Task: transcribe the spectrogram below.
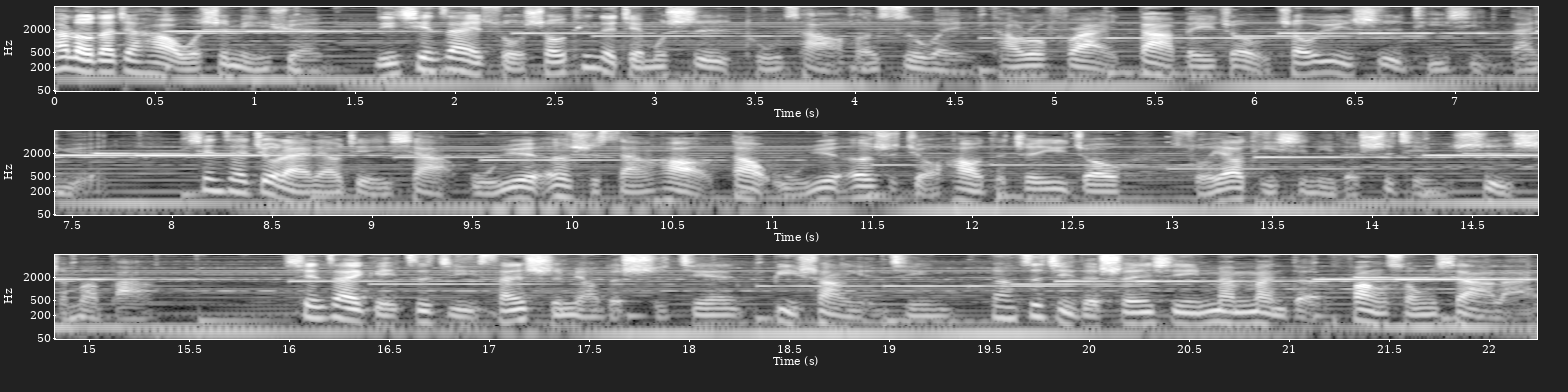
Hello，大家好，我是明璇。您现在所收听的节目是《吐草和思维 Taro Fry 大悲咒周运势提醒单元》。现在就来了解一下五月二十三号到五月二十九号的这一周所要提醒你的事情是什么吧。现在给自己三十秒的时间，闭上眼睛，让自己的身心慢慢的放松下来，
